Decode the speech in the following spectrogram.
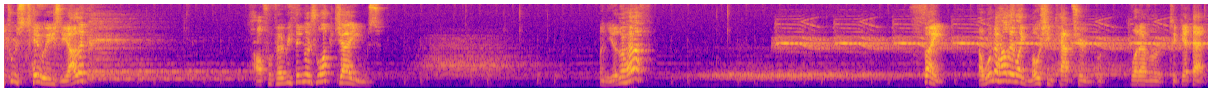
It was too easy, Alec. Half of everything is like James. And the other half? Fate. I wonder how they like motion captured or whatever to get that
